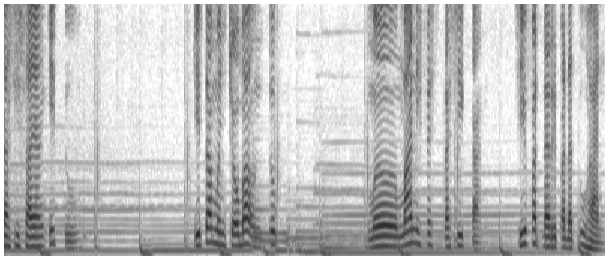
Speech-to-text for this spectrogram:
kasih sayang itu kita mencoba untuk memanifestasikan sifat daripada Tuhan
